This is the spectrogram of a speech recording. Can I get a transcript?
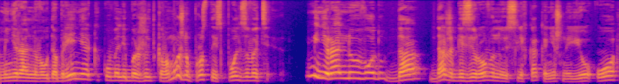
минерального удобрения какого-либо жидкого, можно просто использовать минеральную воду, да, даже газированную, слегка, конечно, ее о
